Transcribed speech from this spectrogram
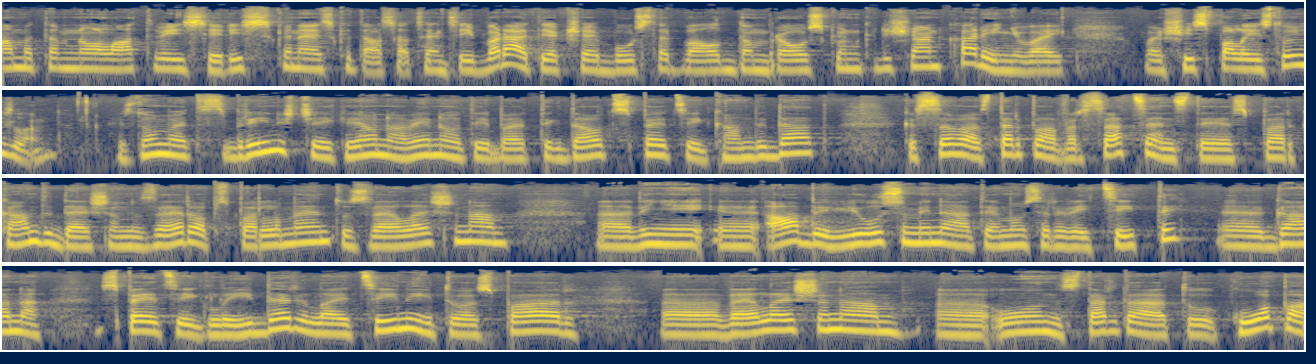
amatam no Latvijas, ir izskanējis, ka tā sacensība varētu iekšēji būt starp Valdu Dombrovski un Krišānu Kariņu, vai, vai šis palīdz to izlemt? Es domāju, tas ir brīnišķīgi, ka jaunā vienotībā ir tik daudz spēcīgu kandidātu, kas savā starpā var sacensties par kandidēšanu uz Eiropas parlamentu, uz vēlēšanām. Eh, viņi eh, abi jūsu minētie, mums ir arī citi, eh, gana spēcīgi līderi, lai cīnītos par vēlēšanām un startētu kopā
